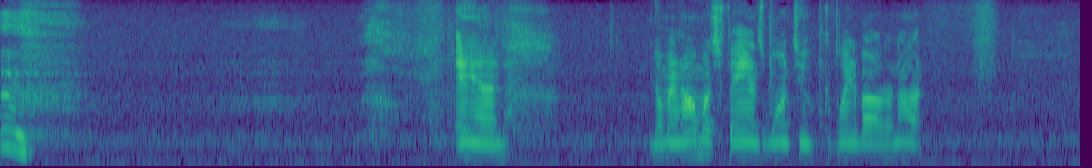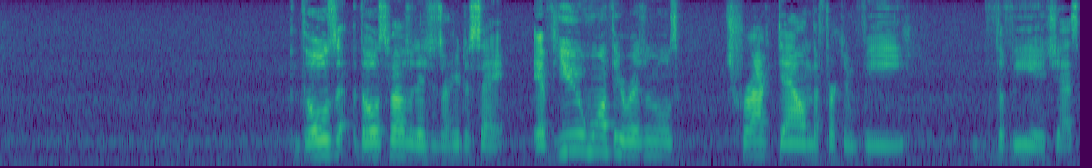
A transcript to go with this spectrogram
and no matter how much fans want to complain about it or not, those those special editions are here to say if you want the originals, track down the freaking V the VHS.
